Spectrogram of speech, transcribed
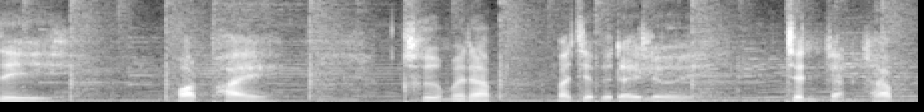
4. ปลอดภัย คือไม่ได้รับบาดเจ็บใดๆเลย เช่นกันครับ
